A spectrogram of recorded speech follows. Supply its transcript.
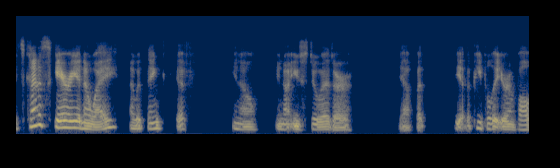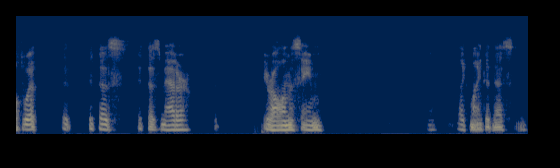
it's kind of scary in a way i would think if you know you're not used to it or yeah but yeah the people that you're involved with it, it does it does matter you're all on the same like-mindedness and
